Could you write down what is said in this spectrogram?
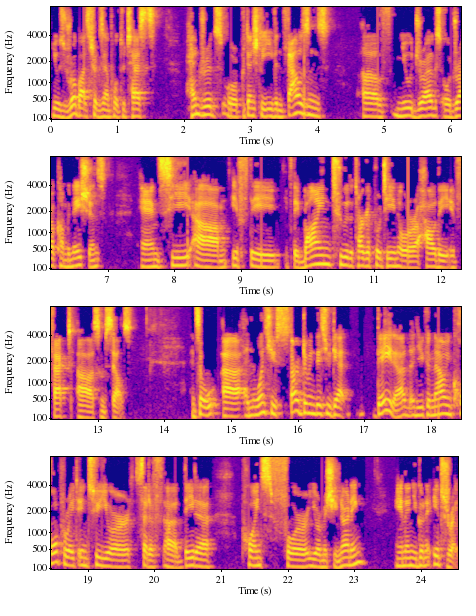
use robots, for example, to test hundreds or potentially even thousands of new drugs or drug combinations and see um, if they if they bind to the target protein or how they affect uh, some cells. And so, uh, and once you start doing this, you get data that you can now incorporate into your set of uh, data points for your machine learning. And then you're going to iterate.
